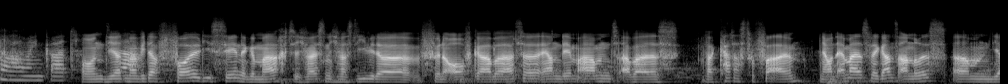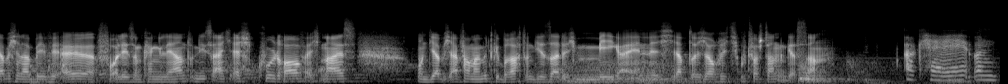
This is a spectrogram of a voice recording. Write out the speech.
oh mein Gott. Und die hat Ja. mal wieder voll die Szene gemacht. Ich weiß nicht, was die wieder für eine Aufgabe hatte an dem Abend, aber es war katastrophal. Ja, und Emma ist wer ganz anderes. Ähm, die habe ich in der BWL-Vorlesung kennengelernt und die ist eigentlich echt cool drauf, echt nice. Und die habe ich einfach mal mitgebracht und ihr seid euch mega ähnlich. Ihr habt euch auch richtig gut verstanden gestern. Okay, und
